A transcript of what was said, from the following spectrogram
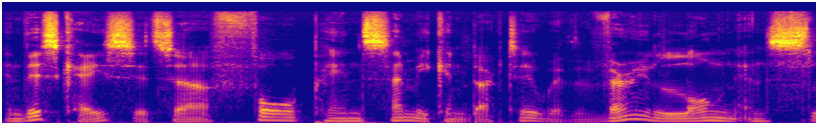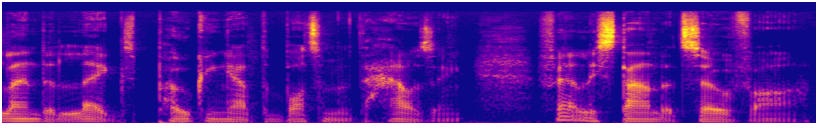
In this case, it's a 4-pin semiconductor with very long and slender legs poking out the bottom of the housing. Fairly standard so far.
